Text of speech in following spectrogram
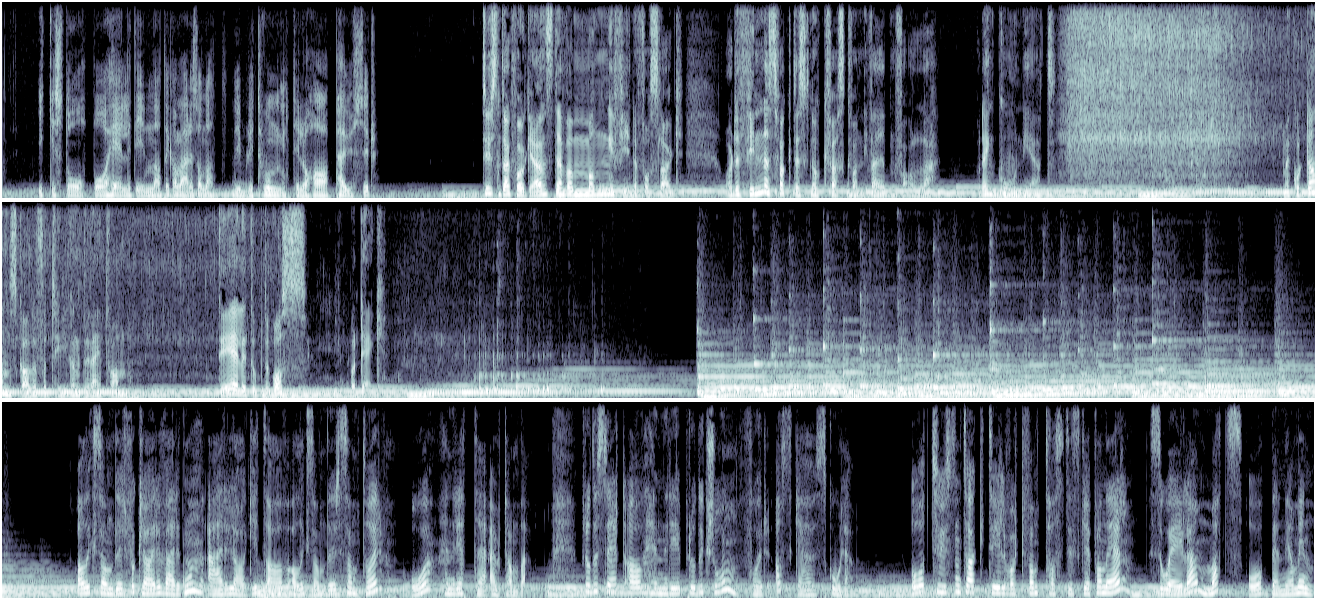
ikke stå på hele tiden. At det kan være sånn at de blir tvunget til å ha pauser. Tusen takk, folkens. Det var mange fine forslag. Og det finnes faktisk nok ferskvann i verden for alle. Og det er en god nyhet. Men hvordan skal alle få tilgang til rent vann? Det er litt opp til oss og deg. Alexander forklarer verden er laget av Alexander Sandtorv og Henriette Aurtande. Produsert av Henry Produksjon for Aschehoug skole. Og tusen takk til vårt fantastiske panel, Suela, Mats og Benjamin.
